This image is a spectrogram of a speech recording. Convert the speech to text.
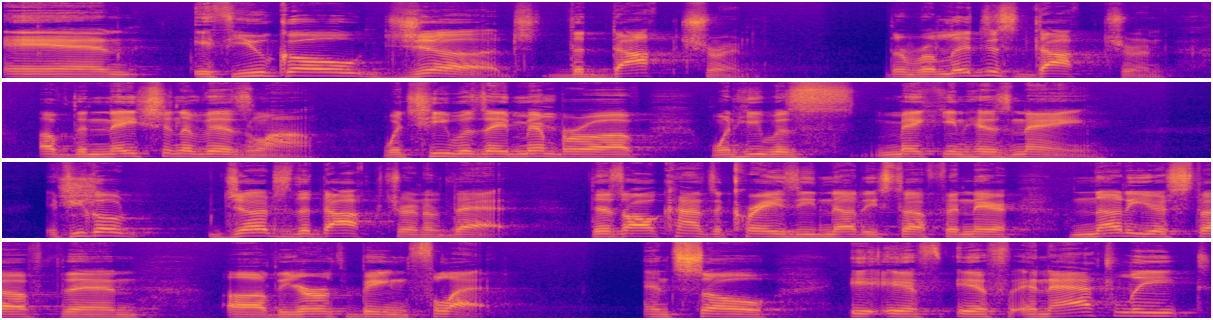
And if you go judge the doctrine, the religious doctrine of the Nation of Islam, which he was a member of when he was making his name, if you go judge the doctrine of that, there's all kinds of crazy, nutty stuff in there, nuttier stuff than uh, the earth being flat. And so, if, if an athlete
